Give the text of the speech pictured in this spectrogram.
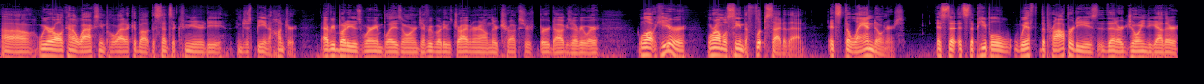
uh, we were all kind of waxing poetic about the sense of community and just being a hunter. Everybody was wearing blaze orange. Everybody was driving around their trucks. There's bird dogs everywhere. Well, out here, we're almost seeing the flip side of that. It's the landowners it's the it's the people with the properties that are joined together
